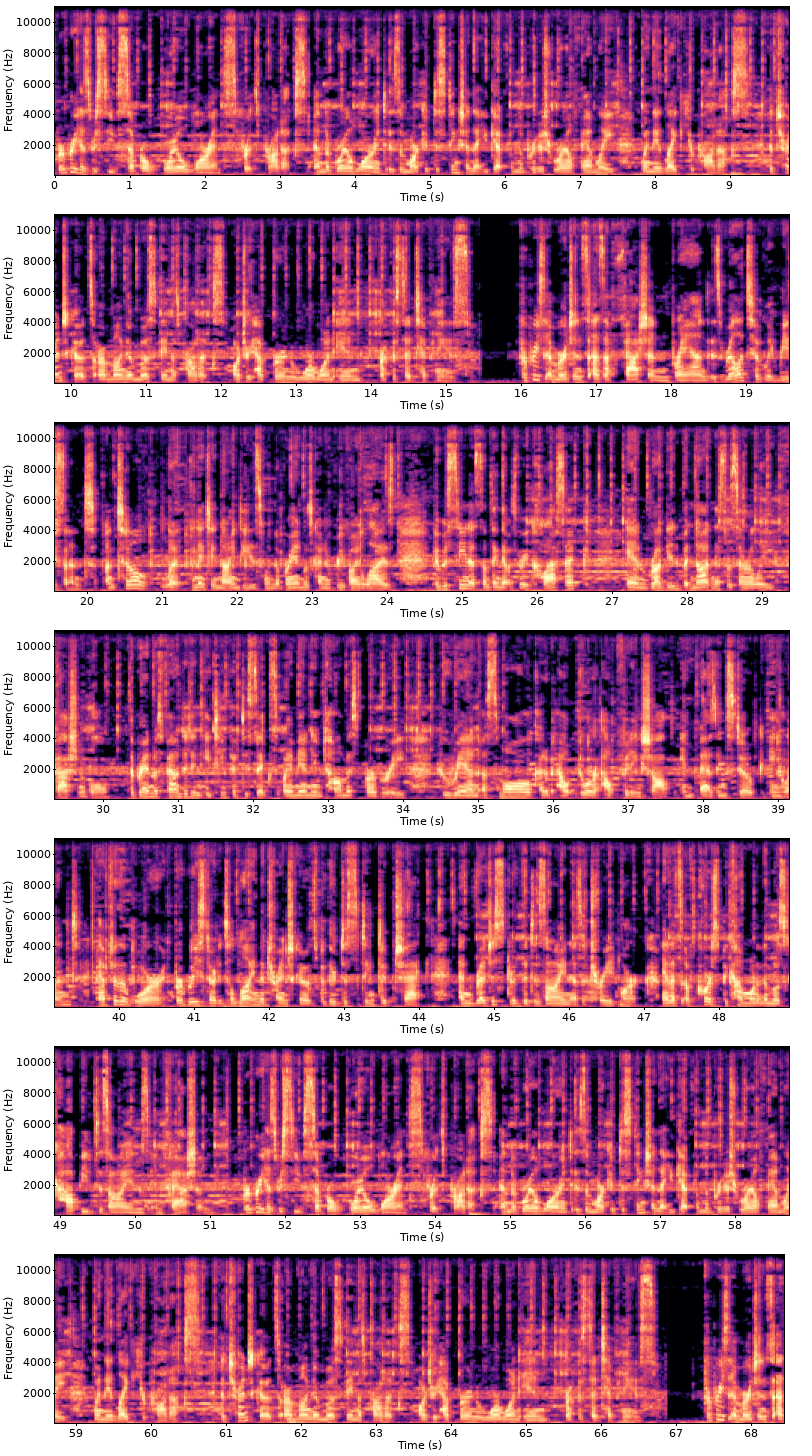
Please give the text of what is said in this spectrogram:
Burberry has received several royal warrants for its products, and the royal warrant is a mark of distinction that you get from the British royal family when they like your products. The trench coats are among their most famous products. Audrey Hepburn wore one in Breakfast at Tiffany's. Burberry's emergence as a fashion brand is relatively recent. Until the 1990s, when the brand was kind of revitalized, it was seen as something that was very classic and rugged, but not necessarily fashionable. The brand was founded in 1856 by a man named Thomas Burberry, who ran a small kind of outdoor outfitting shop in Basingstoke, England. After the war, Burberry started to line the trench coats with their distinctive check and registered the design as a trademark. And it's, of course, become one of the most copied designs in fashion. Burberry has received several royal warrants for its products, and the royal warrant is a mark of distinction that you get from the British royal family when they like your products. The trench coats are among their most famous products. Audrey Hepburn wore one in Breakfast at Tiffany's. Burberry's emergence as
